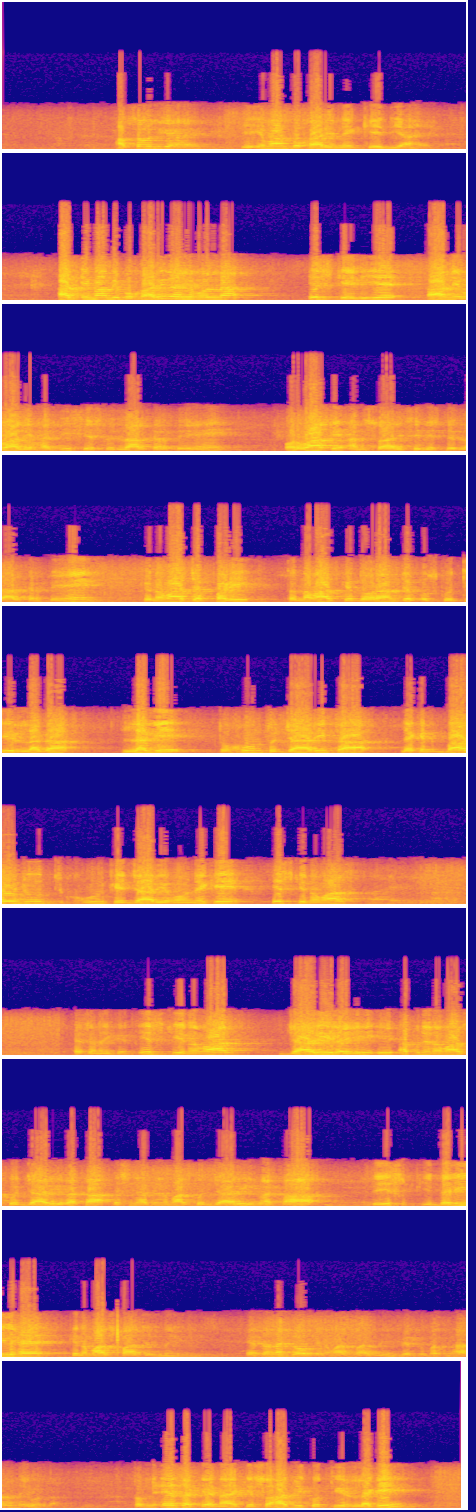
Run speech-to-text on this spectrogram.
اب سمجھ گیا ہے، یہ امام بخاری نے کہہ دیا ہے۔ اب امام بخاری رحم اللہ اس کے لیے آنے والے حدیث سے استدلال کرتے ہیں اور واقع انصاری سے بھی استدلال کرتے ہیں کہ نماز جب پڑھی تو نماز کے دوران جب اس کو تیر لگا، لگے تو خون تو جاری تھا، لیکن باوجود خون کے جاری ہونے کے اس کی نماز، ایسا نہیں کہ اس کی نماز جاری رہی اپنے نماز کو جاری رکھا، اس نے اپنی نماز کو جاری رکھا۔ اس کی دلیل ہے کہ نماز فاسد نہیں ہوئی۔ ایسا نہ کہو کہ نماز فاسد نہیں پھر تو مت حل نہیں ہوتا۔ تم نے ایسا کہنا ہے کہ صحابی کو تیر لگے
